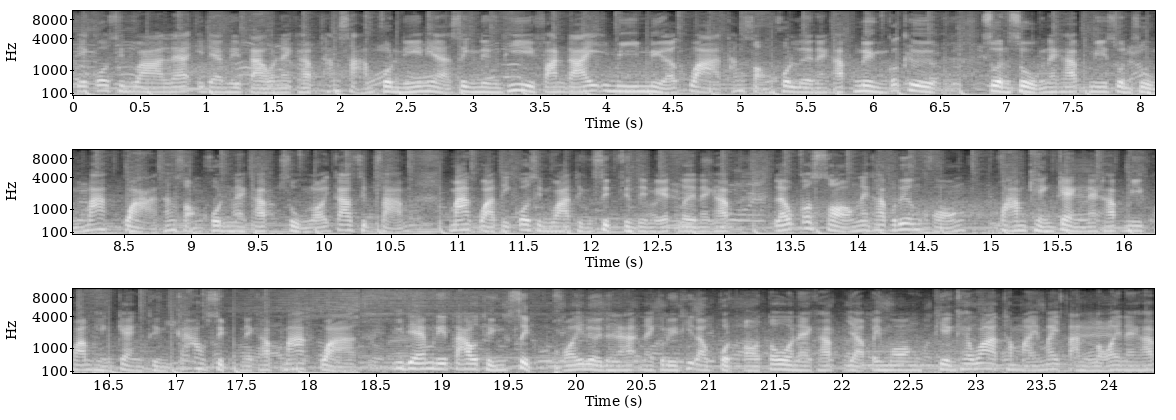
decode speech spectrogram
เตโกซินวาและอีเดมริเตานะครับทั้ง 3 คนนี้เนี่ยสิ่งหนึ่งที่ฟันได้มีเหนือกว่าทั้ง 2 คนเลยนะครับหนึ่งก็คือส่วนสูงนะครับมีส่วนสูงมากกว่าทั้ง 2 คนนะครับสูง 193 มากกว่าติโกซินวาถึง10เซนติเมตรเลยนะครับแล้วก็2นะครับเรื่องของความแข็งแกร่งนะครับมีความแข็งแกร่งถึง 90นะครับมากกว่าอีเดมริเตาถึง 10พอยต์เลยนะฮะในกรณีที่เรากดออโต้นะครับอย่าไปมองเพียงแค่ว่าทำไมไม่ตันร้อยนะครับ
